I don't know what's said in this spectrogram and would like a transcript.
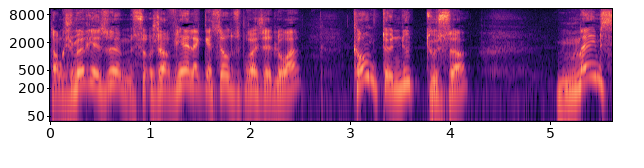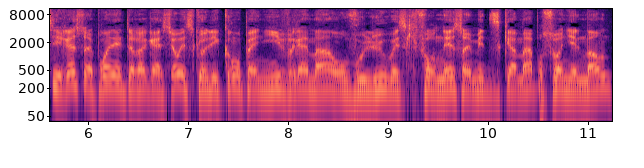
Donc, je me résume. Je reviens à la question du projet de loi. Compte tenu de tout ça, même s'il reste un point d'interrogation, est-ce que les compagnies vraiment ont voulu ou est-ce qu'ils fournissent un médicament pour soigner le monde?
